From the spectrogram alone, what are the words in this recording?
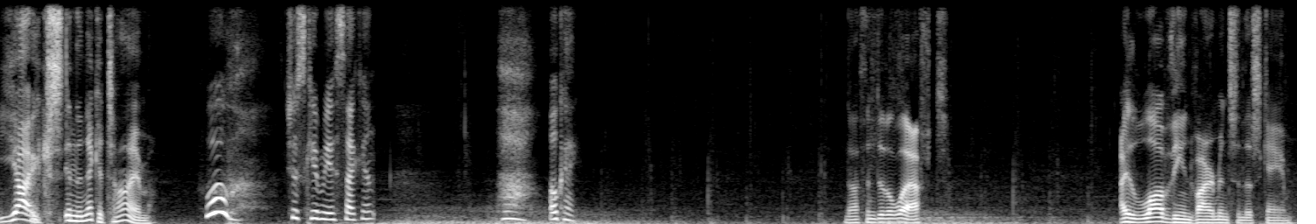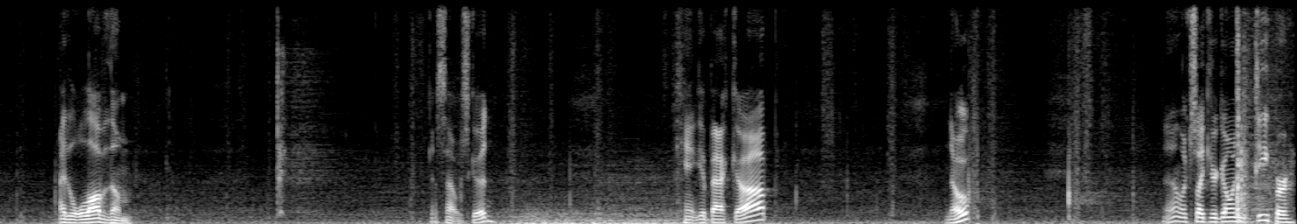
Yikes, in the nick of time. Whew. Just give me a second. okay. Nothing to the left. I love the environments in this game. I love them. Guess that was good. Can't get back up. Nope. Yeah, looks like you're going deeper.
